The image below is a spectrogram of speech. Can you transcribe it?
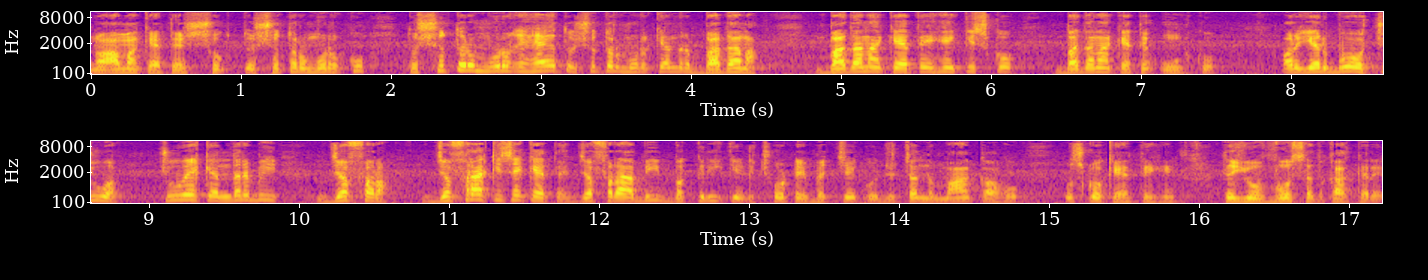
نعامہ کہتے ہیں شتر مرغ کو۔ تو شتر مرغ ہے تو شتر مرغ کے اندر بدنا بدنا کہتے ہیں کس کو؟ بدنا کہتے ہیں اونٹ کو۔ اور یربو، چوہا، چوہے کے اندر بھی جفرا جفرا کسے کہتے ہیں؟ جفرا بھی بکری کے چھوٹے بچے کو جو چند ماہ کا ہو اس کو کہتے ہیں۔ تو یہ وہ صدقہ کرے۔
